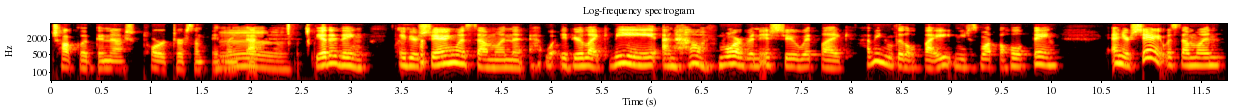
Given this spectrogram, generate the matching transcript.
chocolate ganache torte or something mm. like that. Mm. The other thing, if you're sharing with someone that, if you're like me and have more of an issue with like having a little bite and you just want the whole thing, and you're sharing it with someone,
